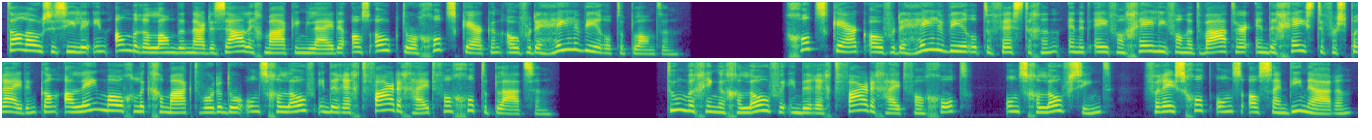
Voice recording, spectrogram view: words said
talloze zielen in andere landen naar de zaligmaking leiden, als ook door Gods kerken over de hele wereld te planten. Gods kerk over de hele wereld te vestigen en het evangelie van het water en de geest te verspreiden, kan alleen mogelijk gemaakt worden door ons geloof in de rechtvaardigheid van God te plaatsen. Toen we gingen geloven in de rechtvaardigheid van God, ons geloof ziend, vrees God ons als zijn dienaren,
